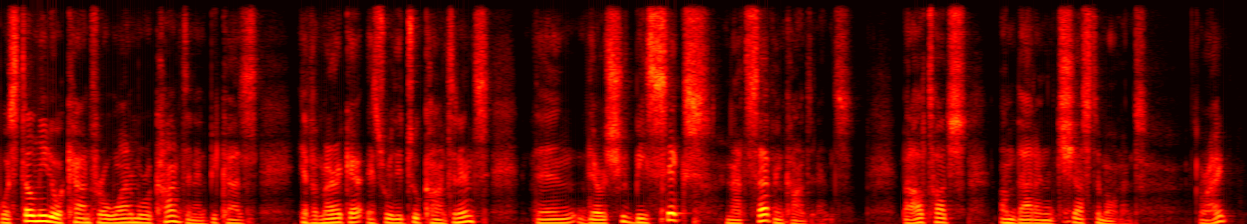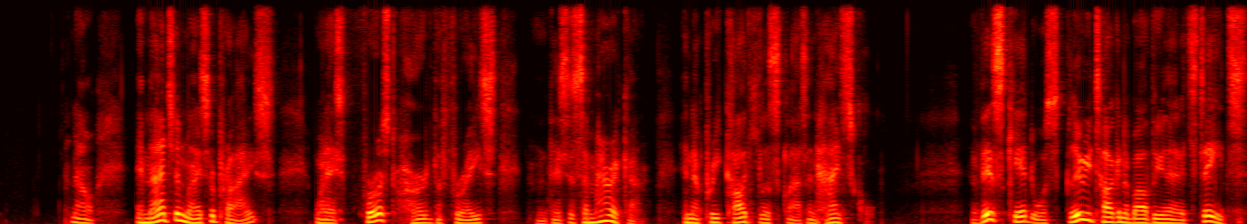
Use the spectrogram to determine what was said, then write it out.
We still need to account for one more continent because if America is really two continents, then there should be six, not seven continents. But I'll touch on that in just a moment. All right? Now, imagine my surprise when I first heard the phrase, This is America, in a pre calculus class in high school. This kid was clearly talking about the United States,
